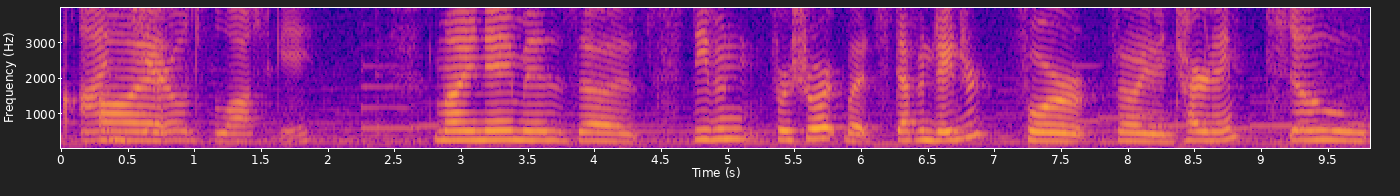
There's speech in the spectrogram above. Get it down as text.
I'm uh, Gerald Velosky. My name is uh, Stephen for short, but Stephen Danger for the entire name. So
